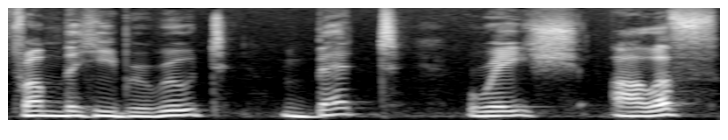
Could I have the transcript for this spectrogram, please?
From the Hebrew root bet resh aleph.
